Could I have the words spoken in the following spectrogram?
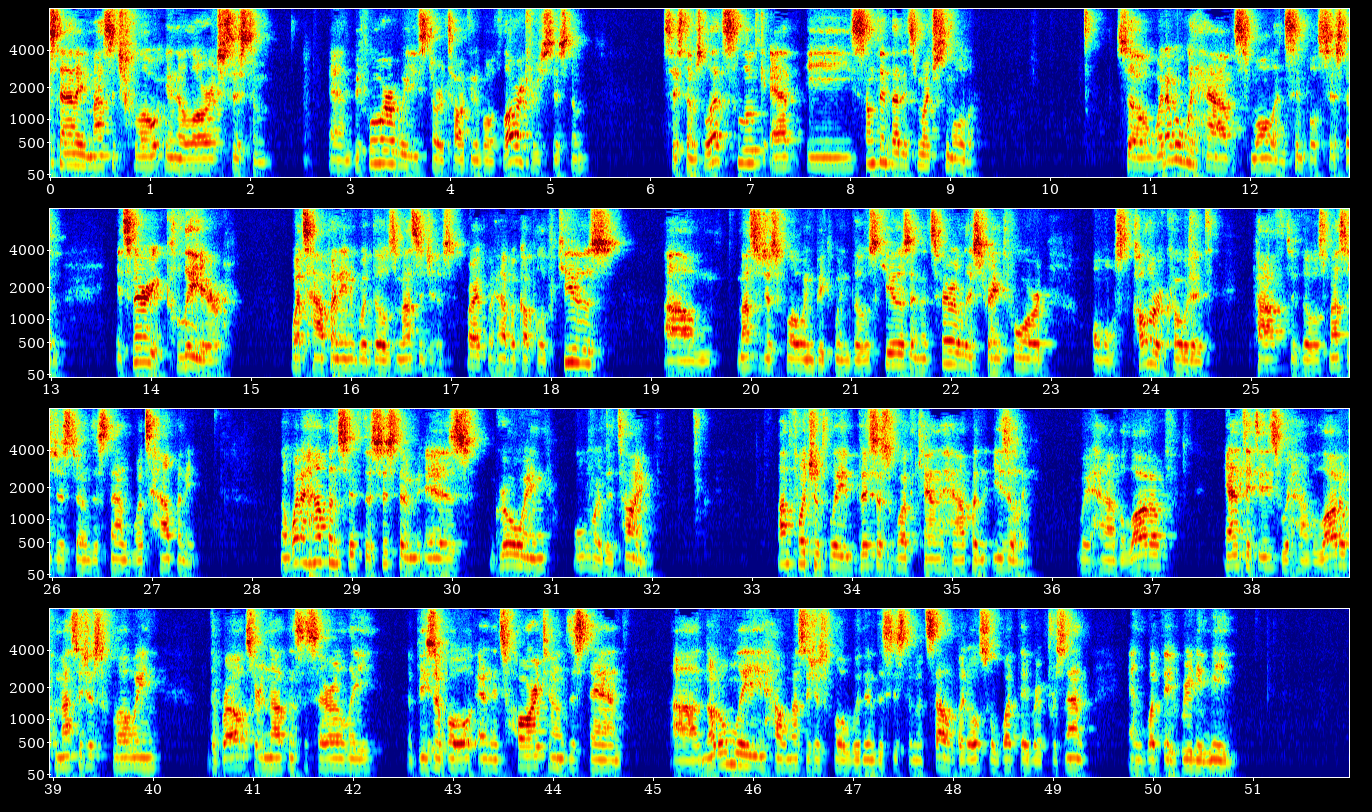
understanding message flow in a large system. And before we start talking about larger system, systems, let's look at a, something that is much smaller. So whenever we have a small and simple system, it's very clear what's happening with those messages, right? We have a couple of queues, um, messages flowing between those queues, and it's fairly straightforward, almost color-coded path to those messages to understand what's happening. Now, what happens if the system is growing over the time? Unfortunately, this is what can happen easily. We have a lot of entities, we have a lot of messages flowing, the routes are not necessarily visible, and it's hard to understand uh, not only how messages flow within the system itself, but also what they represent and what they really mean.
